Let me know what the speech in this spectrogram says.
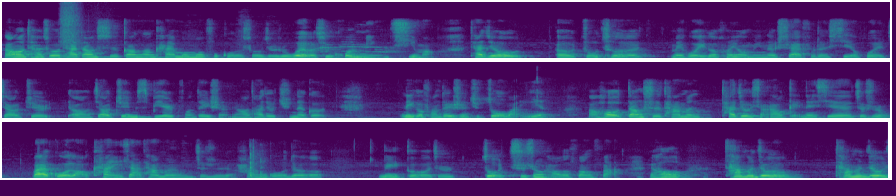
然后他说他当时刚刚开 Momo Fuku 的时候，就是为了去混名气嘛，他就呃注册了美国一个很有名的 chef 的协会，叫 J 呃叫 James Beard Foundation，然后他就去那个那个 foundation 去做晚宴。然后当时他们他就想要给那些就是外国佬看一下他们就是韩国的那个就是。做吃生蚝的方法，然后他们就他们就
